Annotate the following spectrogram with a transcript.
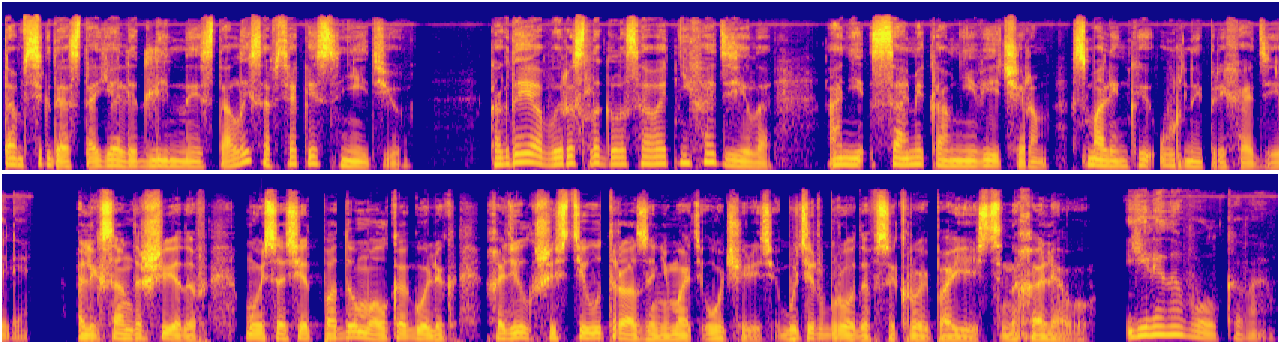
Там всегда стояли длинные столы со всякой снедью. Когда я выросла, голосовать не ходила. Они сами ко мне вечером с маленькой урной приходили. Александр Шведов, мой сосед по дому, алкоголик, ходил к шести утра занимать очередь, бутербродов с икрой поесть на халяву. Елена Волкова.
